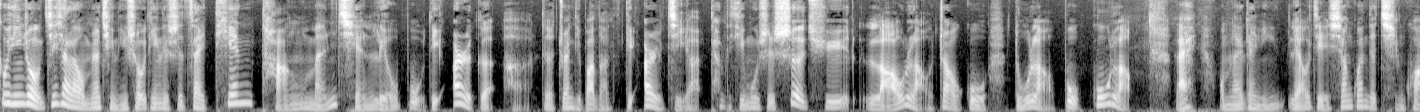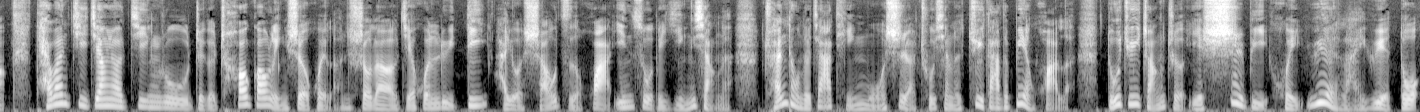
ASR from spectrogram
各位听众，接下来我们要请您收听的是在天堂门前留步第二个呃的专题报道第二集啊，它的题目是社区老老照顾，独老不孤老。来，我们来带您了解相关的情况。台湾即将要进入这个超高龄社会了，受到结婚率低还有少子化因素的影响呢，传统的家庭模式啊出现了巨大的变化了，独居长者也势必会越来越多。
